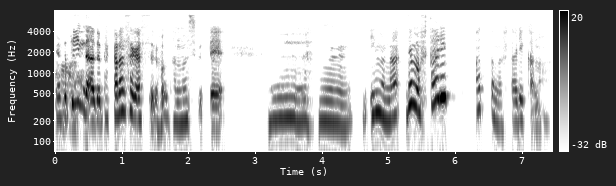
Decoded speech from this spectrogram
いやっぱ Tinder で宝探しする方楽しくて。ねうん。今な、でも二人、あったの二人かな。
